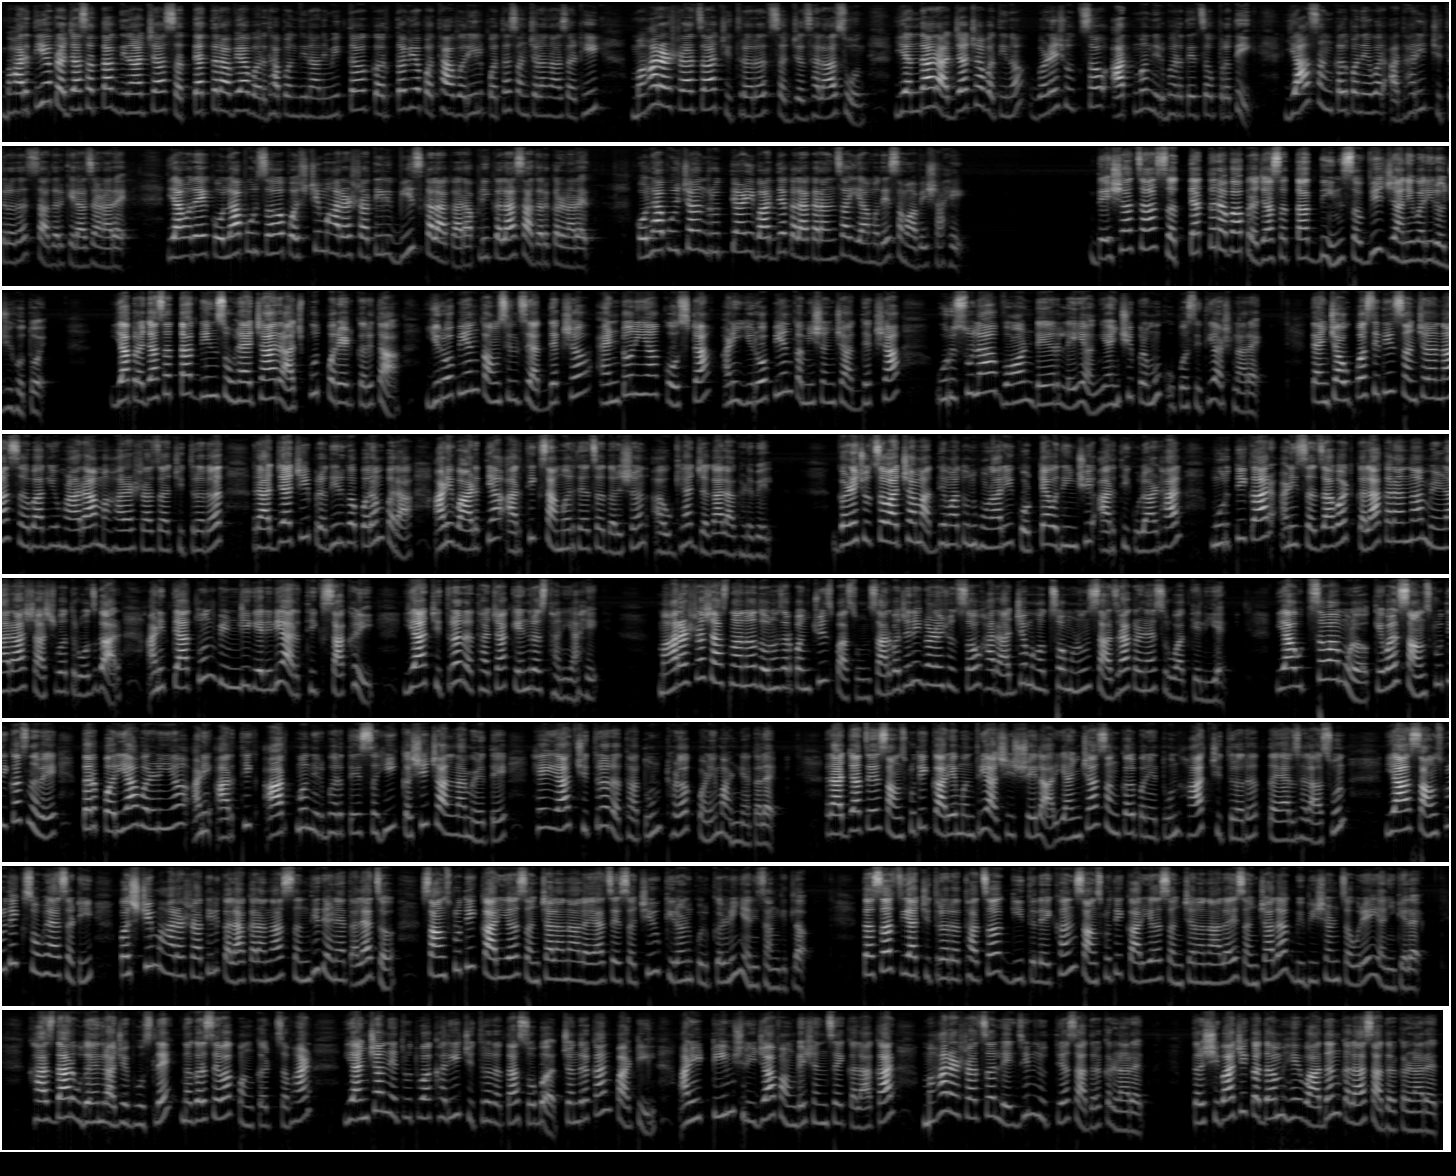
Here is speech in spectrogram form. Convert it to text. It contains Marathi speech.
भारतीय प्रजासत्ताक दिनाच्या सत्याहत्तराव्या वर्धापन दिनानिमित्त कर्तव्य पथावरील पथसंचलनासाठी महाराष्ट्राचा चित्ररथ सज्ज झाला असून यंदा राज्याच्या वतीनं गणेशोत्सव आत्मनिर्भरतेचं प्रतीक या संकल्पनेवर आधारित चित्ररथ सादर केला जाणार आहे. यामध्ये कोल्हापूरसह पश्चिम महाराष्ट्रातील वीस कलाकार आपली कला सादर करणार आहेत. कोल्हापूरच्या नृत्य आणि वाद्य कलाकारांचा यामध्ये समावेश आहे. देशाचा सत्याहत्तरावा प्रजासत्ताक दिन सव्वीस जानेवारी रोजी होतोय. या प्रजासत्ताक दिन सोहळ्याच्या राजपूत परेडकरिता युरोपियन काउन्सिलचे अध्यक्ष अँटोनिया कोस्टा आणि युरोपियन कमिशनच्या अध्यक्षा उर्सुला वॉन डेअर लेयन यांची प्रमुख उपस्थिती असणार आहे. त्यांच्या उपस्थितीत संचलनात सहभागी होणारा महाराष्ट्राचा चित्ररथ राज्याची प्रदीर्घ परंपरा आणि वाढत्या आर्थिक सामर्थ्याचं दर्शन अवघ्या जगाला घडवेल. गणेशोत्सवाच्या माध्यमातून होणारी कोट्यावधींची आर्थिक उलाढाल मूर्तिकार आणि सजावट कलाकारांना मिळणारा शाश्वत रोजगार आणि त्यातून विणली गेलेली आर्थिक साखळी या चित्ररथाच्या केंद्रस्थानी आहे. महाराष्ट्र शासनानं दोन हजार पंचवीसपासून सार्वजनिक गणेशोत्सव हा राज्य महोत्सव म्हणून साजरा करण्यास सुरुवात केली आहे. या उत्सवामुळं केवळ सांस्कृतिकच नव्हे तर पर्यावरणीय आणि आर्थिक आत्मनिर्भरतेसही कशी चालना मिळते हे या चित्ररथातून ठळकपणे मांडण्यात आलंय. राज्याचे सांस्कृतिक कार्यमंत्री आशिष शेलार यांच्या संकल्पनेतून हा चित्ररथ तयार झाला असून या सांस्कृतिक सोहळ्यासाठी पश्चिम महाराष्ट्रातील कलाकारांना संधी देण्यात आल्याचं सांस्कृतिक कार्य संचालनालयाचे सचिव किरण कुलकर्णी यांनी सांगितलं. तसंच या चित्ररथाचं गीतलेखन सांस्कृतिक कार्य संचालनालय संचालक बिभीषण चौरे यांनी केलंय. खासदार उदयनराजे भोसले नगरसेवक पंकज चव्हाण यांच्या नेतृत्वाखाली चित्ररथासोबत चंद्रकांत पाटील आणि टीम श्रीजा फाउंडेशनचे कलाकार महाराष्ट्राचं लेझिम नृत्य सादर करणार आहेत. तर शिवाजी कदम हे वादन कला सादर करणार आहेत.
